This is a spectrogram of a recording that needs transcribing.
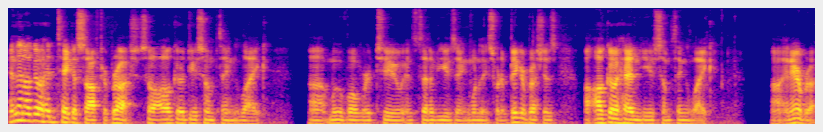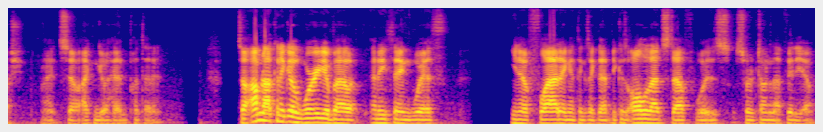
And then I'll go ahead and take a softer brush. So I'll go do something like uh, move over to, instead of using one of these sort of bigger brushes, I'll go ahead and use something like uh, an airbrush, right? So I can go ahead and put that in. So I'm not going to go worry about anything with you know, flatting and things like that, because all of that stuff was sort of done in that video.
